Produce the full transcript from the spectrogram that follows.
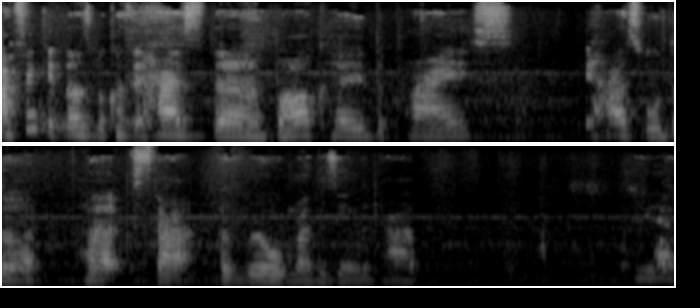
I think it does because it has the barcode, the price, it has all the perks that a real magazine would have. Yeah.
